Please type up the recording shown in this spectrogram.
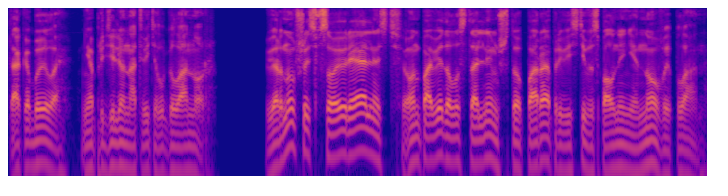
«Так и было», — неопределенно ответил Галанор. Вернувшись в свою реальность, он поведал остальным, что пора привести в исполнение новый план.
